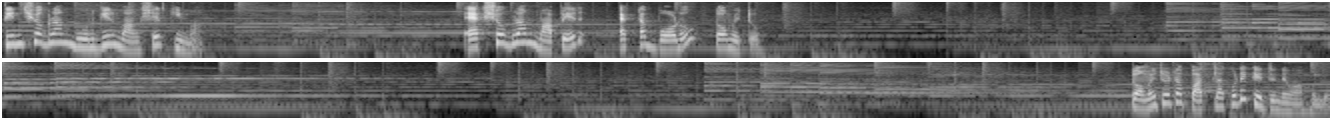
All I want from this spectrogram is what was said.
তিনশো গ্রাম মুরগির মাংসের কিমা। একশো গ্রাম মাপের একটা বড় টমেটো। টমেটোটা পাতলা করে কেটে নেওয়া হলো।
